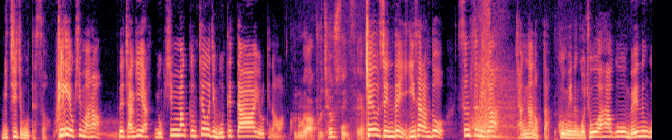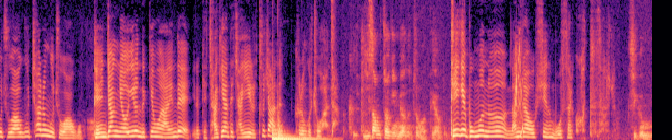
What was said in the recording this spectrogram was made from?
미치지 못했어. 되게 욕심 많아. 근데 자기 약 욕심만큼 채우지 못했다 이렇게 나와. 그러면 앞으로 채울 수 있어요? 채울 수 있는데 이 사람도 씀씀이가 장난 없다. 꾸미는 거 좋아하고 매는 거 좋아하고 차는 거 좋아하고 된장녀 이런 느낌은 아닌데 이렇게 자기한테 자기 를 투자하는 그런 걸 좋아한다. 그 이성적인 면은 좀 어때요? 되게 보면은 남자 없이는 못 살 것 같은 사람. 지금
